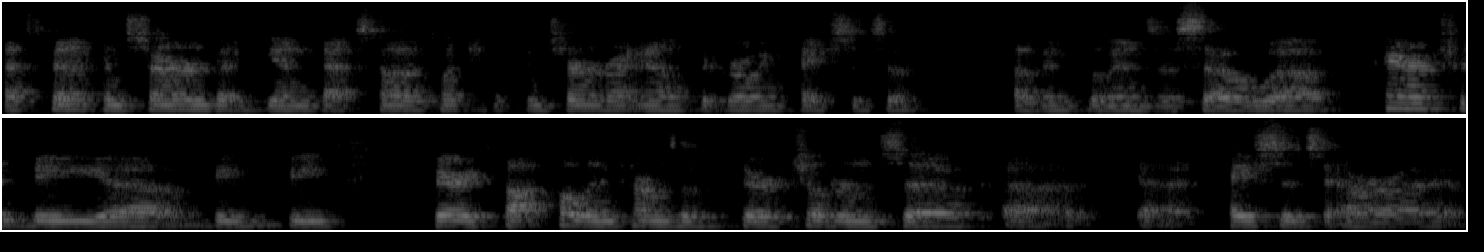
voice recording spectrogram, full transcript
that's been a concern, but again, that's not as much of a concern right now with the growing cases of of influenza. So uh, parents should be be be very thoughtful in terms of their children's cases or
